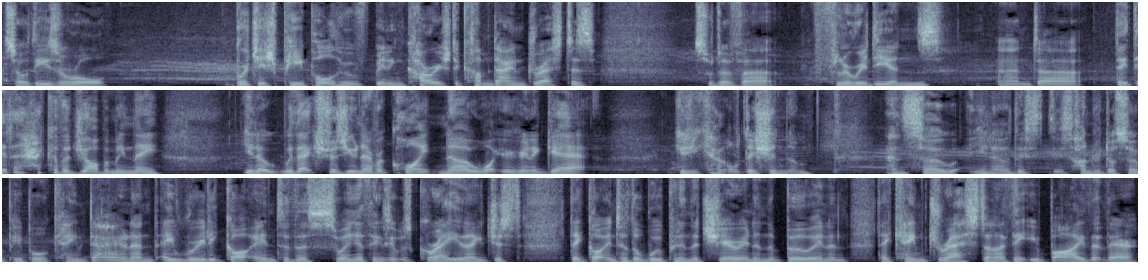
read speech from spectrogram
So these are all British people who've been encouraged to come down dressed as sort of uh, Floridians, and uh, they did a heck of a job. I mean, they, you know, with extras, you never quite know what you're going to get because you can't audition them. And so, you know, this this hundred or so people came down, and they really got into the swing of things. It was great. They just they got into the whooping and the cheering and the booing, and they came dressed. And I think you buy that they're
